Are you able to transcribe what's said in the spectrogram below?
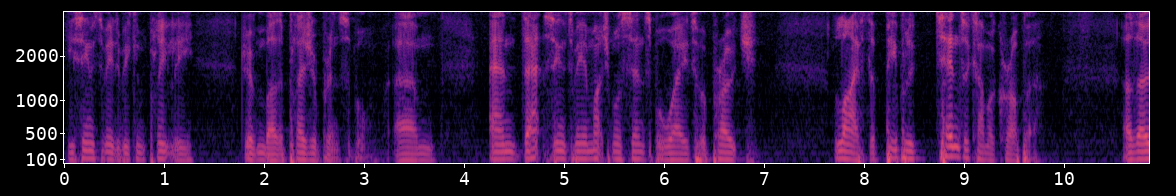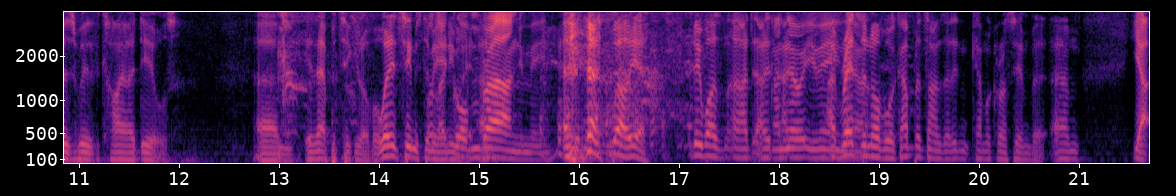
He seems to me to be completely driven by the pleasure principle. Um, and that seems to be a much more sensible way to approach life. The people who tend to come a cropper are those with high ideals. Um, in that particular novel, well, it seems to Well, me like anyway. Gordon Brown, you mean? well, yeah, but it wasn't. I, I, I know what you mean, I've read yeah. the novel a couple of times. I didn't come across him, but um, yeah,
